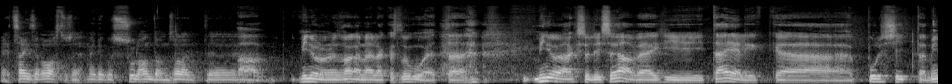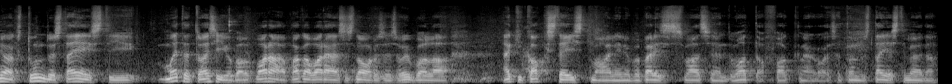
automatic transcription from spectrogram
et sain selle vastuse, ma ei tea, kus sul, Hando, on, sa oled äh.... minul on nüüd väga naljakas lugu, et äh, minu jaoks oli sõjavägi täielik äh, bullshit, minu jaoks tundus täiesti mõttetu asi juba vara, väga varajases nooruses, võib-olla äkki kaksteist ma olin juba päris, vaatasin, et what the fuck nagu, see tundus täiesti mööda.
